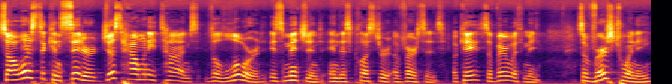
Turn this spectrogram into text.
So I want us to consider just how many times the Lord is mentioned in this cluster of verses. Okay, so bear with me. So, verse 20,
